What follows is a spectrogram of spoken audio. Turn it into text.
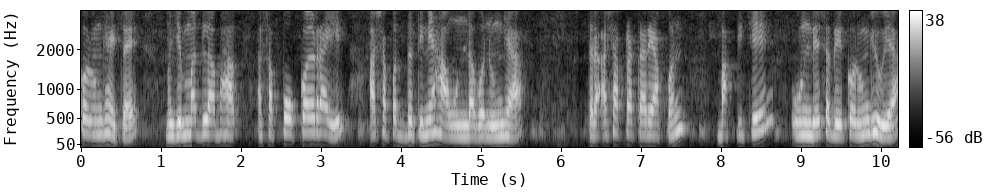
करून घ्यायचा आहे म्हणजे मधला भाग असा पोकळ राहील अशा पद्धतीने हा उंडा बनवून घ्या. तर अशा प्रकारे आपण बाकीचे उंडे सगळे करून घेऊया.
